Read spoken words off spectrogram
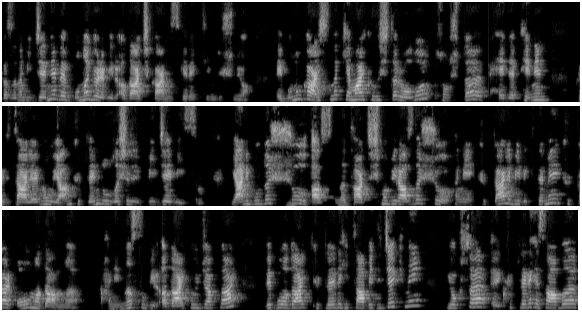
kazanabileceğini ve buna göre bir aday çıkarması gerektiğini düşünüyor. E, bunun karşısında Kemal Kılıçdaroğlu sonuçta HDP'nin kriterlerine uyan Kürtlerin de uzlaşabileceği bir isim. Yani burada şu aslında tartışma biraz da şu hani Kürtlerle birlikte mi Kürtler olmadan mı hani nasıl bir aday koyacaklar ve bu aday Kürtlere de hitap edecek mi yoksa e, Kürtleri hesaba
